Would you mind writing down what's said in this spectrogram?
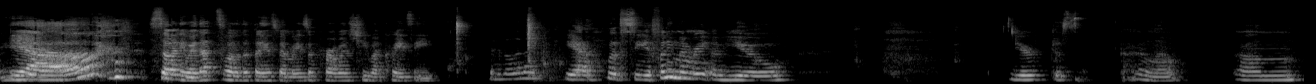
yeah. yeah. So anyway, that's one of the funniest memories of her when she went crazy the middle of the night. Yeah, let's see. A funny memory of you. You're just, I don't know. Um,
